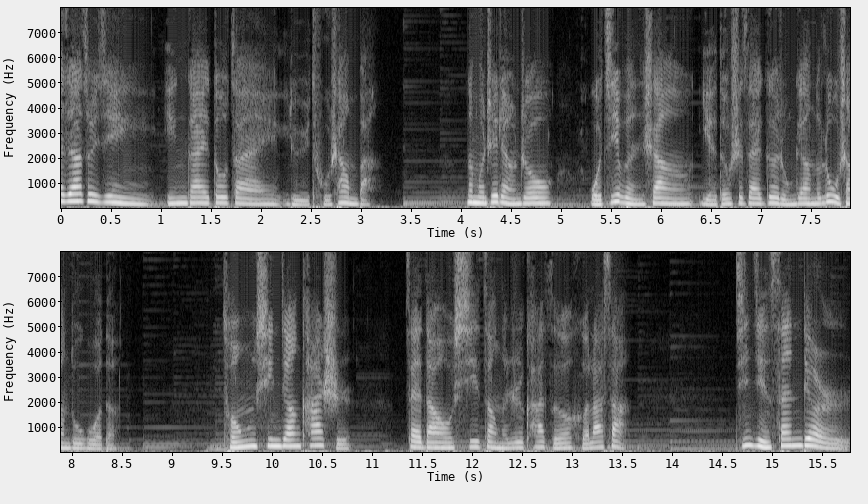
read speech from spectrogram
大家最近应该都在旅途上吧？那么这两周，我基本上也都是在各种各样的路上度过的。从新疆喀什，再到西藏的日喀则和拉萨，仅仅三地儿，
